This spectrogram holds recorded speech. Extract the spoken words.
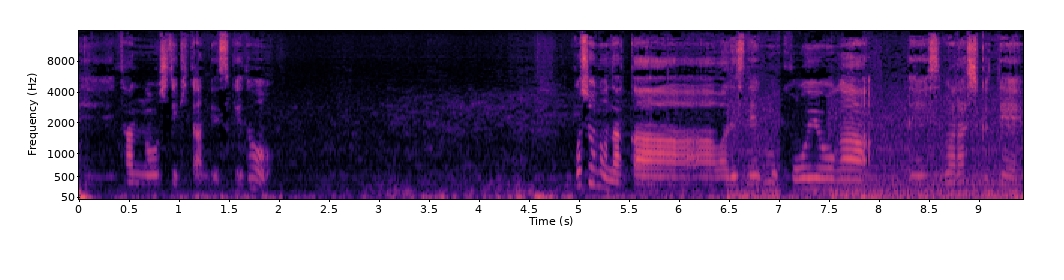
えー堪能してきたんですけど、御所の中はですね、もう紅葉が、えー素晴らしくて、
